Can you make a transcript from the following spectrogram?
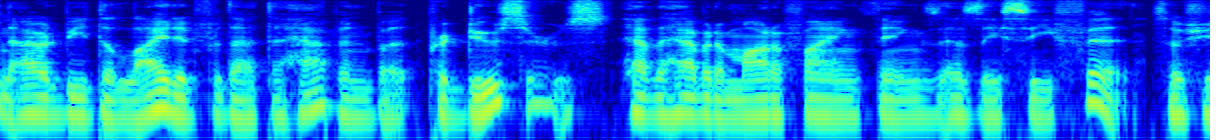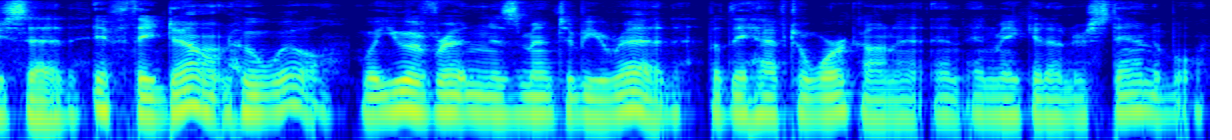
I would be delighted for that to happen, but producers have the habit of modifying things as they see fit. So she said, If they don't, who will? What you have written is meant to be read, but they have to work on it and, and make it understandable.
